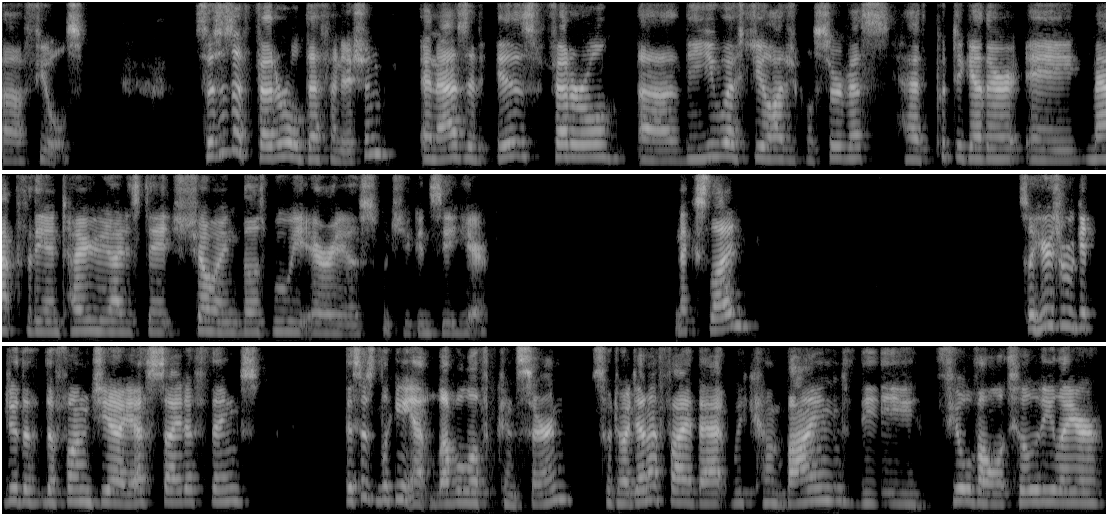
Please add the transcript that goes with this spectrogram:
uh, fuels. So this is a federal definition, and as it is federal, uh, the U.S. Geological Service has put together a map for the entire United States showing those WUI areas, which you can see here. Next slide. So here's where we get to do the, the fun GIS side of things. This is looking at level of concern. So to identify that, we combined the fuel volatility layer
